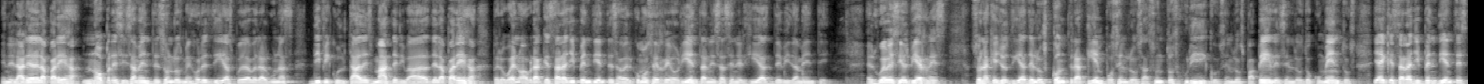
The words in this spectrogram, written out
En el área de la pareja no precisamente son los mejores días, puede haber algunas dificultades más derivadas de la pareja, pero bueno, habrá que estar allí pendientes a ver cómo se reorientan esas energías debidamente. El jueves y el viernes son aquellos días de los contratiempos en los asuntos jurídicos, en los papeles, en los documentos, y hay que estar allí pendientes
